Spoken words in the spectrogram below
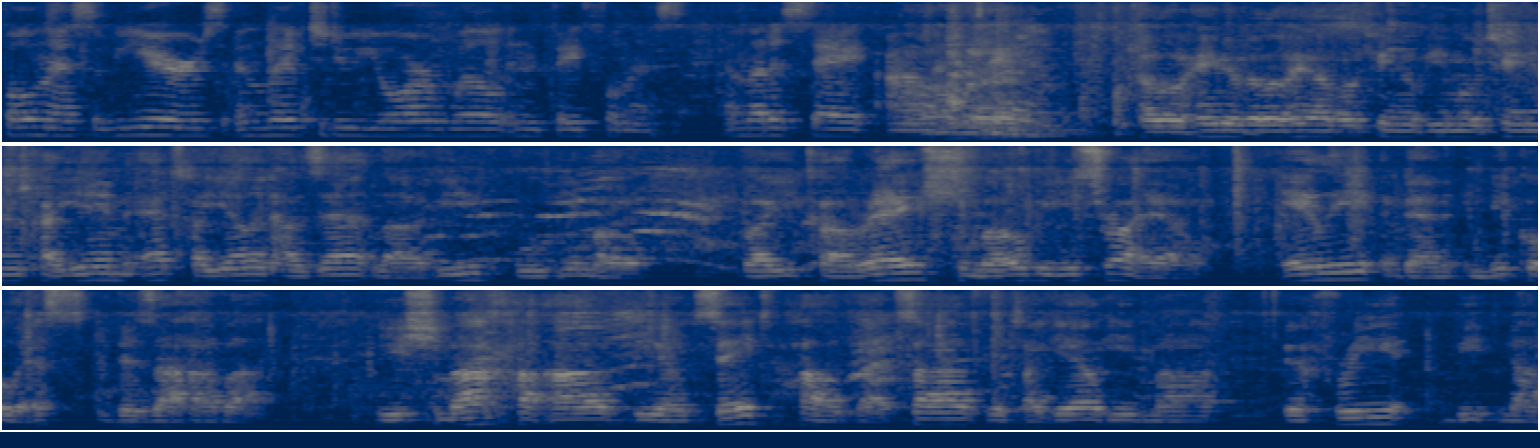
fullness of years and live to do your will in faithfulness. And let us say, Amen. Shmo Eli ben Nicholas Yishmach ha'av ha'batzav v'tagel ima bitna.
